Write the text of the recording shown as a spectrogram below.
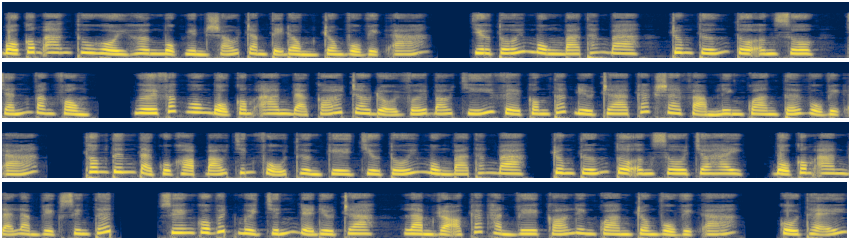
Bộ Công an thu hồi hơn 1.600 tỷ đồng trong vụ Việt Á. Chiều tối mùng 3 tháng 3, Trung tướng Tô Ân Sô, chánh văn phòng, người phát ngôn Bộ Công an đã có trao đổi với báo chí về công tác điều tra các sai phạm liên quan tới vụ Việt Á. Thông tin tại cuộc họp báo chính phủ thường kỳ chiều tối mùng 3 tháng 3, Trung tướng Tô Ân Sô cho hay, Bộ Công an đã làm việc xuyên Tết, xuyên Covid-19 để điều tra, làm rõ các hành vi có liên quan trong vụ Việt Á. Cụ thể,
